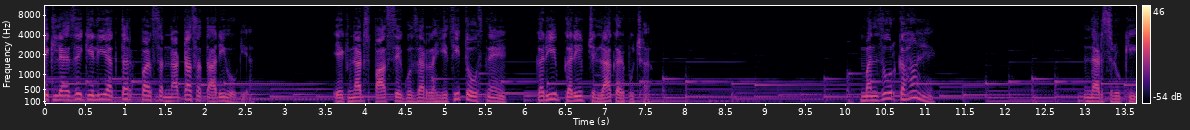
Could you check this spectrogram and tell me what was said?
एक लहजे के लिए अख्तर पर सन्नाटा सतारी हो गया। एक नर्स पास से गुजर रही थी तो उसने करीब करीब चिल्लाकर पूछा, मंजूर कहाँ है? नर्स रुकी।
